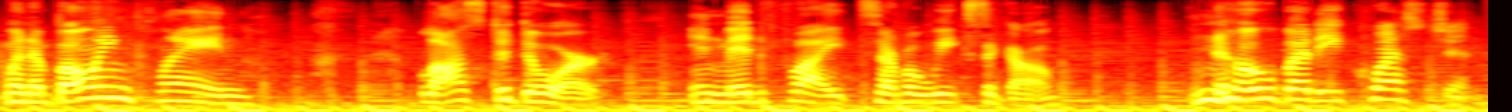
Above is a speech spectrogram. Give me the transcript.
When a Boeing plane lost a door in mid flight several weeks ago, nobody questioned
